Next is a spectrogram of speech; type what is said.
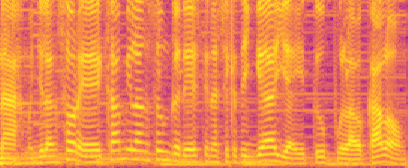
Nah, menjelang sore, kami langsung ke destinasi ketiga yaitu Pulau Kalong.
